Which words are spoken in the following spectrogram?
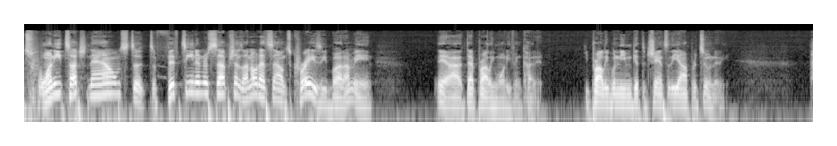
20 touchdowns to, to 15 interceptions, I know that sounds crazy, but I mean, yeah, that probably won't even cut it. He probably wouldn't even get the chance of the opportunity.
